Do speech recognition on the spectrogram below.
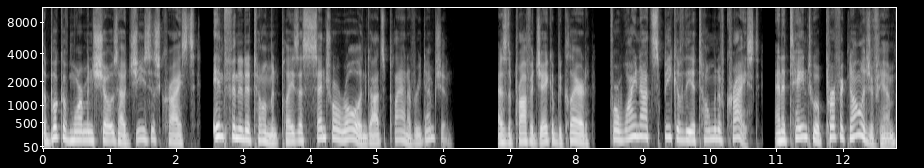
the Book of Mormon shows how Jesus Christ's infinite atonement plays a central role in God's plan of redemption. As the prophet Jacob declared, For why not speak of the atonement of Christ and attain to a perfect knowledge of him,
